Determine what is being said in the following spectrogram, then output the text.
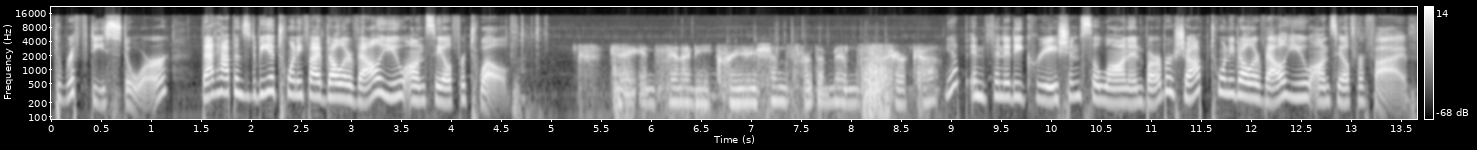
Thrifty Store. That happens to be a $25 value on sale for 12. Okay, Infinity Creations for the men's haircut. Yep, Infinity Creations Salon and Barbershop, $20 value on sale for 5.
